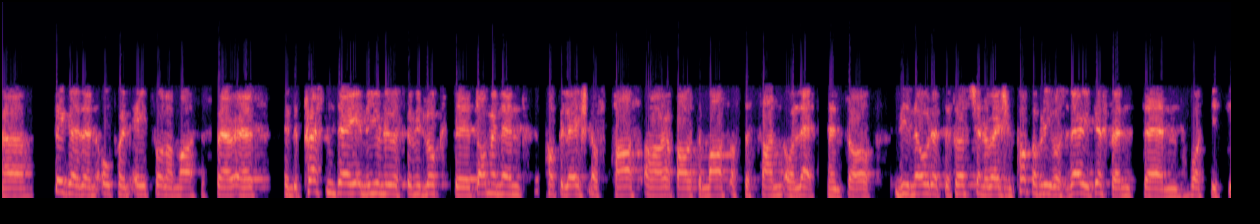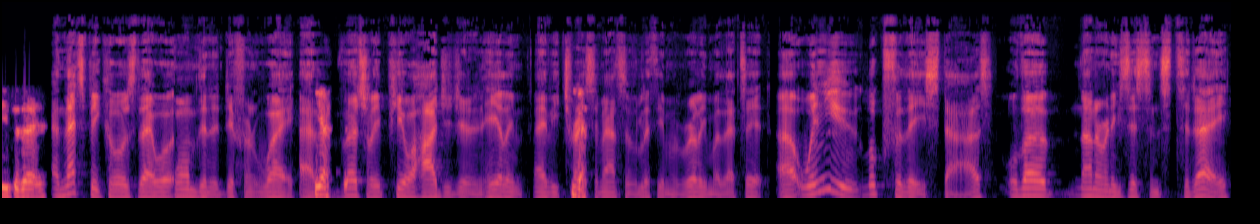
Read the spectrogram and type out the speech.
uh, bigger than 0.8 solar masses, whereas in the present day in the universe, when we look, the dominant population of stars are about the mass of the sun or less. And so we know that the first generation probably was very different than what we see today. And that's because they were formed in a different way. Uh, yes. Virtually pure hydrogen and helium, maybe trace yes. amounts of lithium and beryllium, but that's it. Uh, when you look for these stars, although none are in existence today,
